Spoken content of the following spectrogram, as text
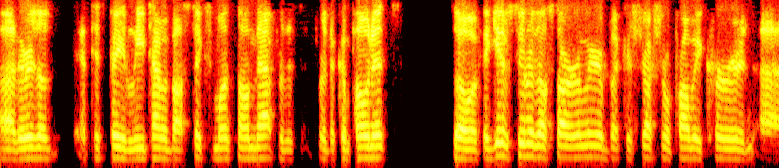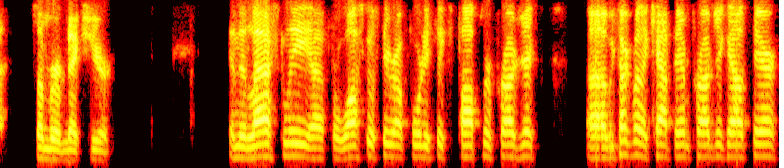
Uh, there is a anticipated lead time about six months on that for the, for the components. So if they get them sooner, they'll start earlier, but construction will probably occur in uh, summer of next year. And then lastly, uh, for Wasco State Route 46 Poplar project, uh, we talked about the Cap M project out there,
